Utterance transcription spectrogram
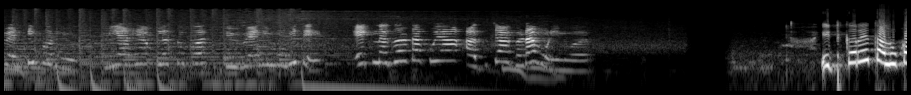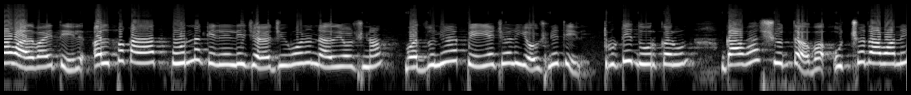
ट्वेंटी फोर न्यूज. मी आहे आपल्यासोबत दिव्यानी मोहिते. एक नजर टाकूया आजच्या घडामोडींवर. इटकरे तालुका वाळवा येथील अल्पकाळात पूर्ण केलेली जलजीवन नळ योजना व जुन्या पेयजल योजनेतील त्रुटी दूर करून गावात शुद्ध व उच्च दाबाने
